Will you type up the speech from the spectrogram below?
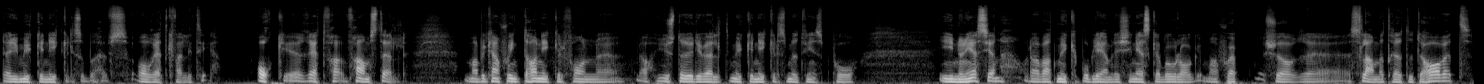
Det är ju mycket nickel som behövs av rätt kvalitet och rätt framställd. Man vill kanske inte ha nickel från, eh, ja, just nu är det väldigt mycket nickel som utvinns på i Indonesien och det har varit mycket problem med det kinesiska bolag. Man kör eh, slammet rätt ut i havet.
